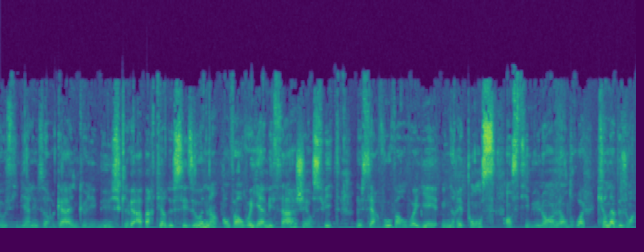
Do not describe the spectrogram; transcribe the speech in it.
aussi bien les organes que les muscles. À partir de ces zones, on va envoyer un message et ensuite le cerveau va envoyer une réponse en stimulant l'endroit qui en a besoin.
